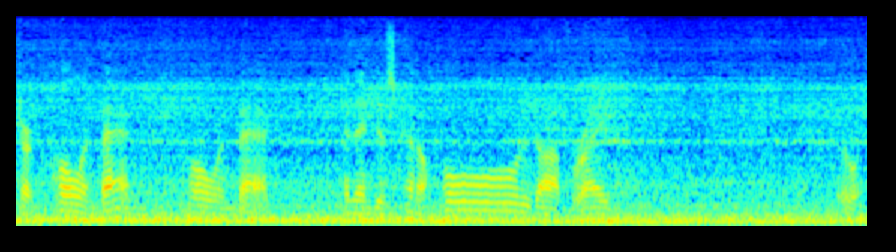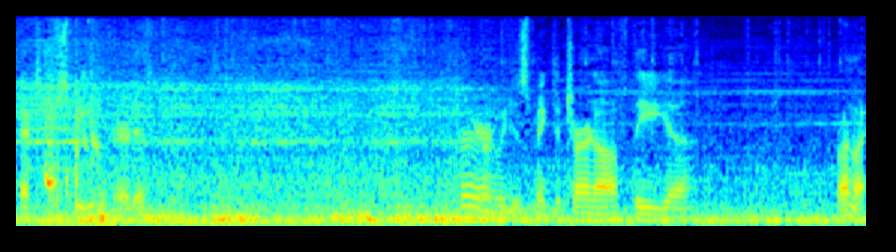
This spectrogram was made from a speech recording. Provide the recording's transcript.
start pulling back, pulling back, and then just kind of hold it off right. A little extra speed. There it is. Turn. We just make the turn off the uh, runway.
